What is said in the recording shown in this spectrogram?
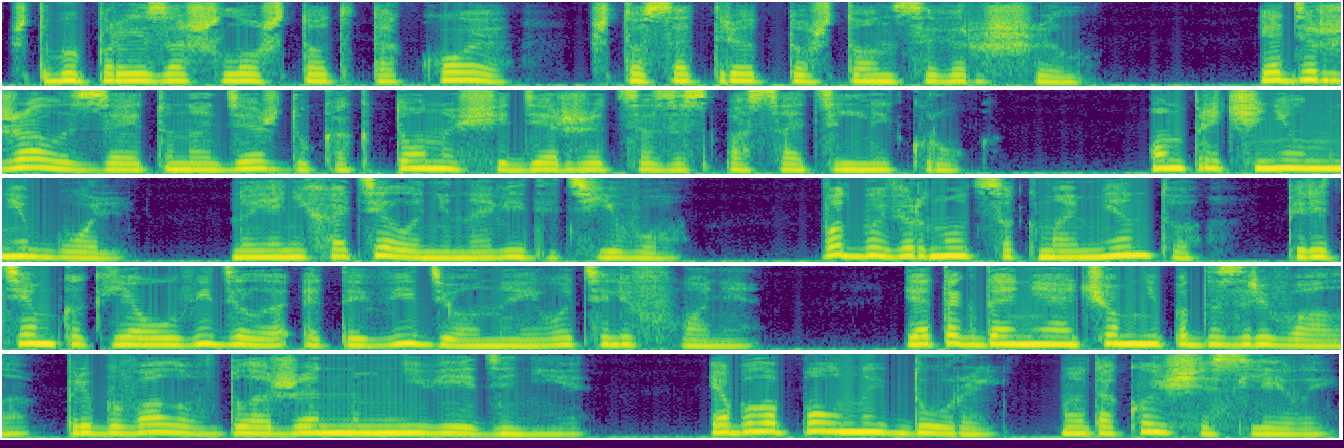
чтобы произошло что-то такое, что сотрет то, что он совершил. Я держалась за эту надежду, как тонущий держится за спасательный круг. Он причинил мне боль, но я не хотела ненавидеть его. Вот бы вернуться к моменту, перед тем, как я увидела это видео на его телефоне. Я тогда ни о чем не подозревала, пребывала в блаженном неведении. Я была полной дурой, но такой счастливой.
